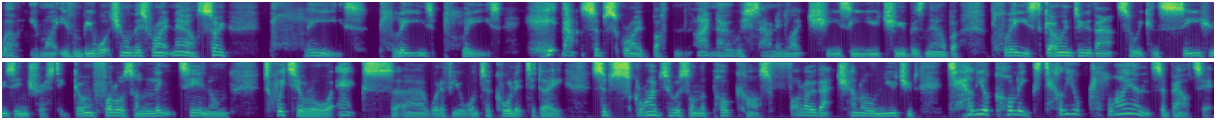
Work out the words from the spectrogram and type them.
well, you might even be watching on this right now. So please, please, please hit that subscribe button. I know we're sounding like cheesy YouTubers now, but please go and do that so we can see who's interested. Go and follow us on LinkedIn, on Twitter or X, uh, whatever you want to call it today. Subscribe to us on the podcast. Follow that channel on YouTube. Tell your colleagues, tell your clients about it.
